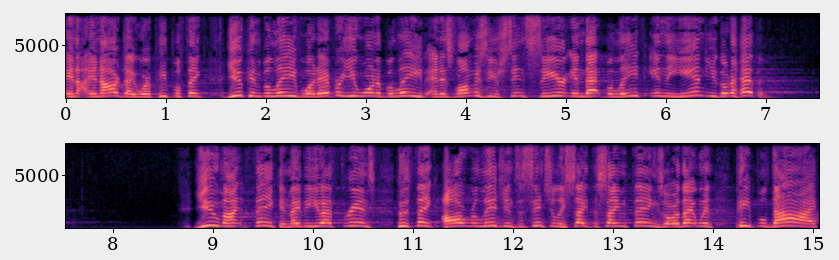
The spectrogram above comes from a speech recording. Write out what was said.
In, in our day, where people think you can believe whatever you want to believe, and as long as you're sincere in that belief, in the end, you go to heaven. You might think, and maybe you have friends who think all religions essentially say the same things, or that when people die,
